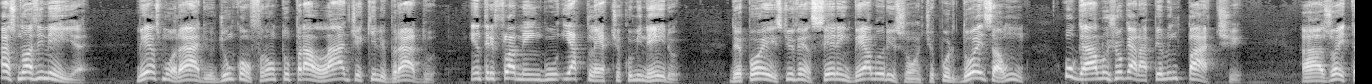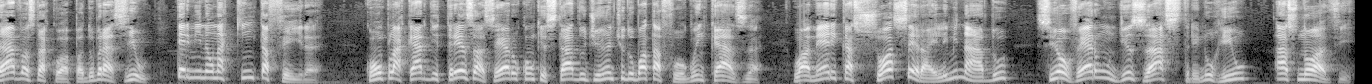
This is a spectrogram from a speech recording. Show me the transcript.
às 9h30. Mesmo horário de um confronto para lá de equilibrado entre Flamengo e Atlético Mineiro. Depois de vencer em Belo Horizonte por 2 a 1, o Galo jogará pelo empate. As oitavas da Copa do Brasil terminam na quinta-feira. Com o placar de 3 a 0 conquistado diante do Botafogo em casa, o América só será eliminado se houver um desastre no Rio às 9.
